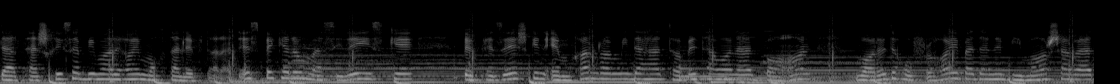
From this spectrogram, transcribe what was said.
در تشخیص بیماری های مختلف دارد. اسپکلوم وسیله است که به پزشک این امکان را می دهد تا بتواند با آن وارد حفره های بدن بیمار شود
